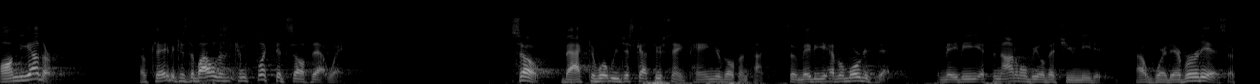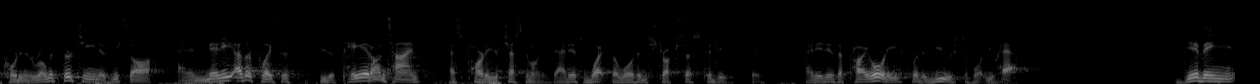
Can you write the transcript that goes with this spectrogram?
on the other. Okay? Because the Bible doesn't conflict itself that way. So, back to what we just got through saying, paying your bills on time. So maybe you have a mortgage debt, and maybe it's an automobile that you needed. Uh, whatever it is, according to Romans 13, as we saw, and in many other places, you're to pay it on time as part of your testimony. That is what the Lord instructs us to do, see? And it is a priority for the use of what you have. Giving,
